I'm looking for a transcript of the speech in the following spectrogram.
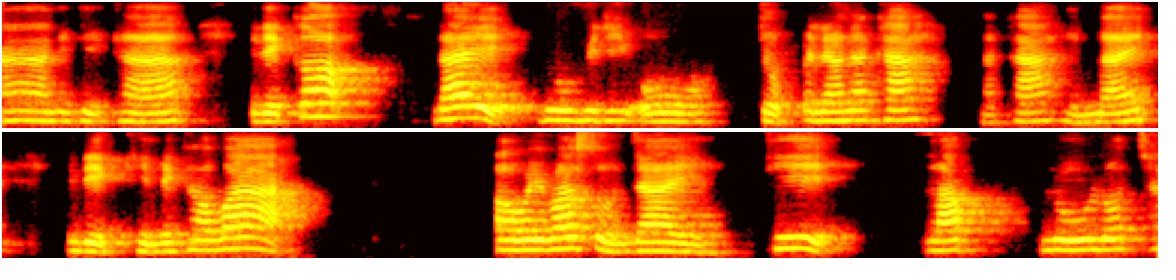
อ่าเด็กๆคะเด็กๆก็ได้ดูวิดีโอจบไปแล้วนะคะนะคะ เห็นไหมเด็กๆเห็นไหมคะว่า เอาไว้ว่าส่วนใดที่รับรู้รสช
